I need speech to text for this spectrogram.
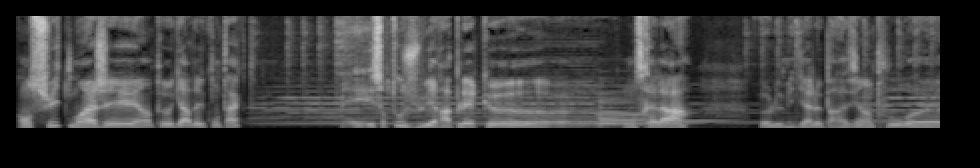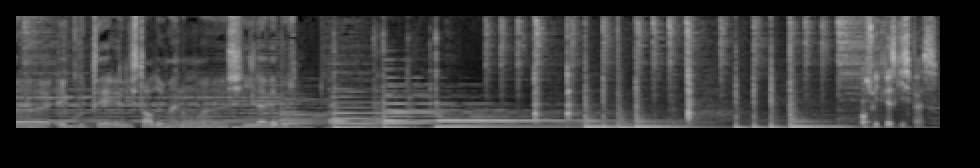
ensuite, moi, j'ai un peu gardé le contact et, et surtout, je lui ai rappelé que euh, on serait là, euh, le média, le Parisien, pour écouter l'histoire de Manon s'il avait besoin. Ensuite, qu'est-ce qui se passe?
